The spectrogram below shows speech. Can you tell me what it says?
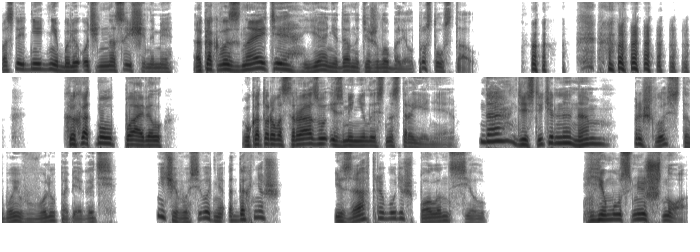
Последние дни были очень насыщенными, а как вы знаете, я недавно тяжело болел, просто устал. Хохотнул Павел, у которого сразу изменилось настроение. Да, действительно, нам пришлось с тобой в волю побегать. Ничего, сегодня отдохнешь, и завтра будешь полон сил. Ему смешно.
